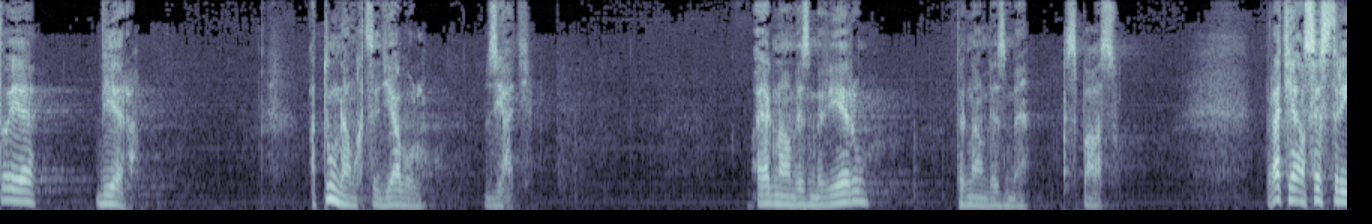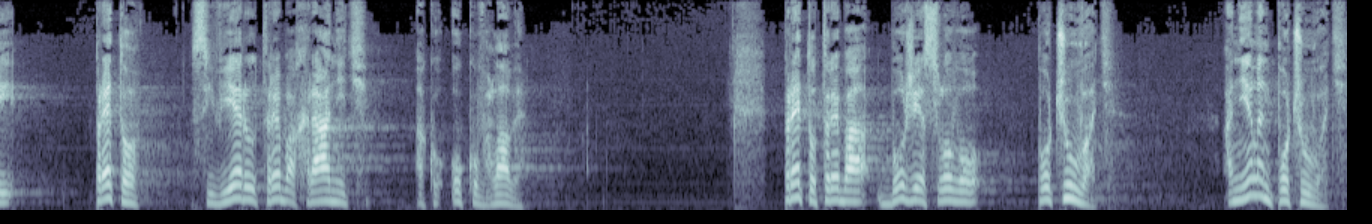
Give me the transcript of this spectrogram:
to je viera. A tu nám chce diabol vziať. A jak nám vezme vieru, tak nám vezme spásu. Bratia a sestry, preto si vieru treba chrániť ako oko v hlave. Preto treba Božie slovo počúvať. A nielen počúvať,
